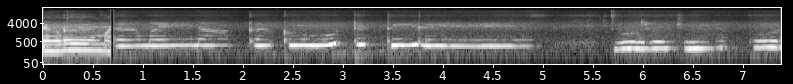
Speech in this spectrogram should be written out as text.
ഞങ്ങൾ കൂട്ടത്തിലെ ഒരു ചിന്നപ്പുറ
